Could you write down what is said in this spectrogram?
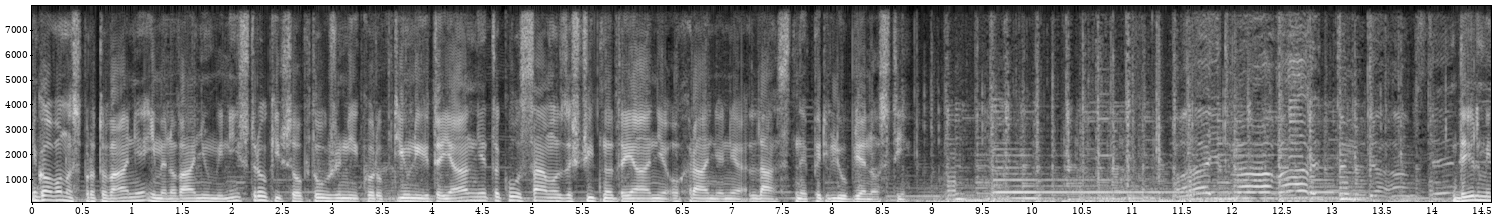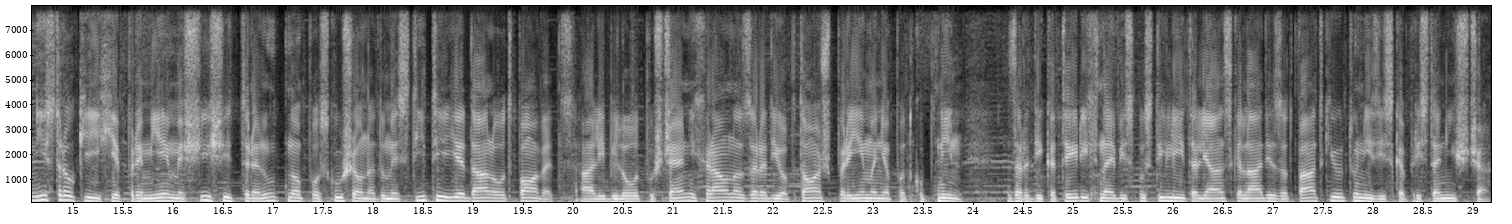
Njegovo nasprotovanje imenovanju ministrov, ki so obtoženi koruptivnih dejanj, je tako samo zaščitno dejanje ohranjanja lastne priljubljenosti. Del ministrov, ki jih je premijer Mešiši trenutno poskušal nadomestiti, je dalo odpoved ali bilo odpuščenih ravno zaradi obtož prejemanja podkupnin, zaradi katerih naj bi spustili italijanske ladje z odpadki v tunizijska pristanišča.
